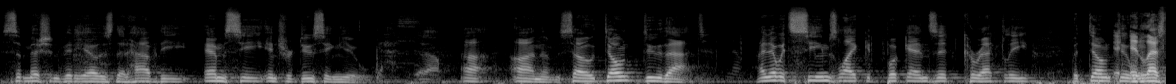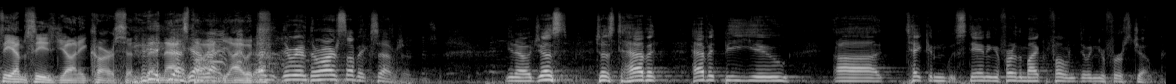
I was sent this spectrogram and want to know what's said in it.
submission videos that have the MC introducing you uh, on them. So don't do that. I know it seems like it bookends it correctly, but don't do it. Unless the MC is Johnny Carson, then that's yeah, yeah, fine. right. I would. And there, are- there are some exceptions. You know, just just have it have it be you uh, taking standing in front of the microphone doing your first joke.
